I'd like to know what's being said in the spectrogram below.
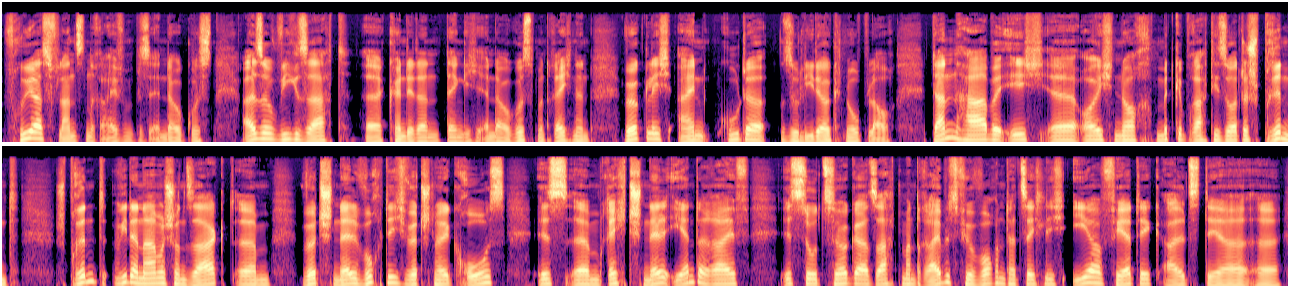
Frühjahrspflanzen reifen bis Ende August. Also wie gesagt, äh, könnt ihr dann, denke ich, Ende August mit rechnen. Wirklich ein guter, solider Knoblauch. Dann habe ich äh, euch noch mitgebracht die Sorte Sprint. Sprint, wie der Name schon sagt, ähm, wird schnell wuchtig, wird schnell groß, ist ähm, recht schnell erntereif, ist so circa, sagt man, drei bis vier Wochen tatsächlich eher fertig als der äh,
